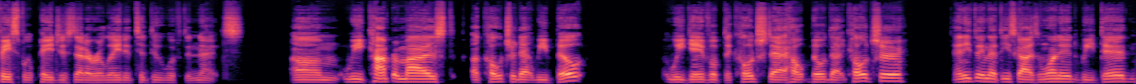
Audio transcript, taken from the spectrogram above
Facebook pages that are related to do with the Nets. Um, we compromised a culture that we built. We gave up the coach that helped build that culture. Anything that these guys wanted, we did.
